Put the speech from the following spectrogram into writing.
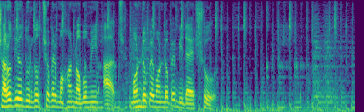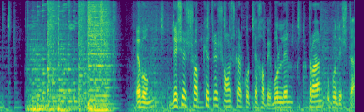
শারদীয় দুর্গোৎসবের মহানবমী আজ। মণ্ডপে মণ্ডপে বিদায়ের সুর। এবং দেশের সব ক্ষেত্রে সংস্কার করতে হবে বললেন ত্রাণ উপদেষ্টা।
